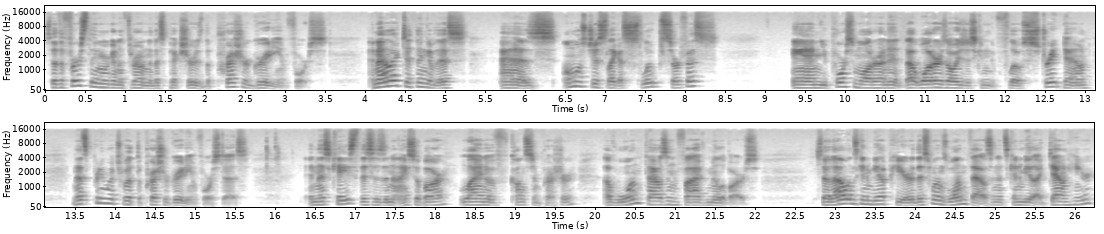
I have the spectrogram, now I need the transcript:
So the first thing we're going to throw into this picture is the pressure gradient force. And I like to think of this as almost just like a sloped surface and you pour some water on it. That water is always just going to flow straight down and that's pretty much what the pressure gradient force does. In this case, this is an isobar line of constant pressure of 1005 millibars. So that one's going to be up here. This one's 1000. It's going to be like down here.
